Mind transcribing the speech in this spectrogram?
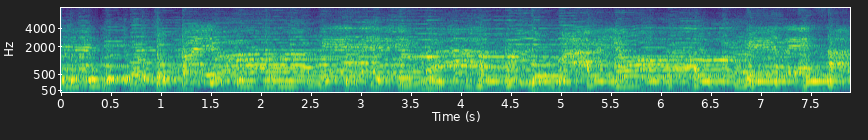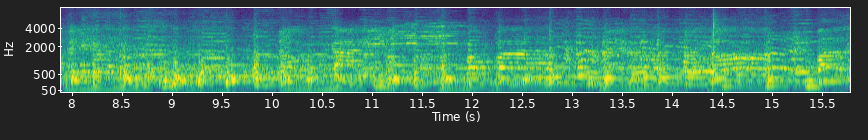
para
